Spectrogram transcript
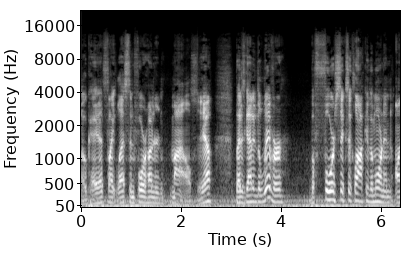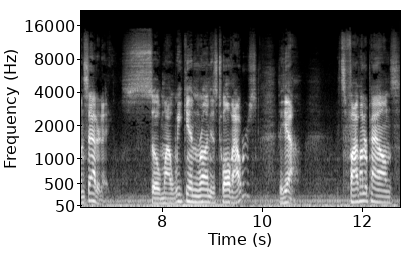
Okay, that's like less than 400 miles. Yeah. But it's got to deliver before 6 o'clock in the morning on Saturday. So my weekend run is 12 hours. So yeah, it's 500 pounds,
